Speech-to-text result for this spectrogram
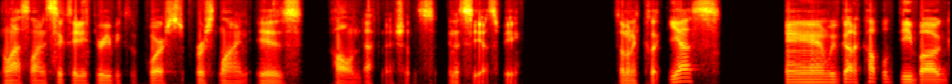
The last line is 683 because of course first line is column definitions in a CSV. So I'm going to click yes, and we've got a couple debug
